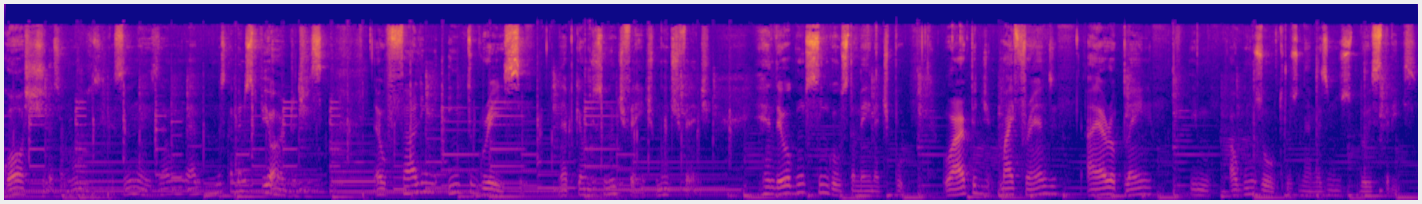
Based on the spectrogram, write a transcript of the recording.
goste dessa música, assim, mas é, é a música menos pior do disco. É o Falling into Grace, né? Porque é um disco muito diferente, muito diferente. Rendeu alguns singles também, né? Tipo Warped, My Friend, Aeroplane, e alguns outros, né? Mais uns dois, três.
